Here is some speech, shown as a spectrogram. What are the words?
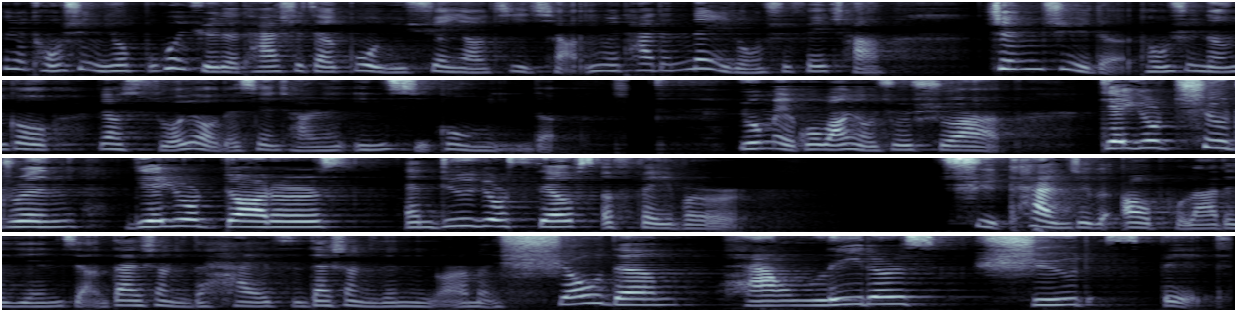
但是同时，你又不会觉得他是在过于炫耀技巧，因为它的内容是非常真挚的，同时能够让所有的现场人引起共鸣的。有美国网友就说啊：“Get your children, get your daughters, and do yourselves a favor。”去看这个奥普拉的演讲，带上你的孩子，带上你的女儿们，show them how leaders should speak，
